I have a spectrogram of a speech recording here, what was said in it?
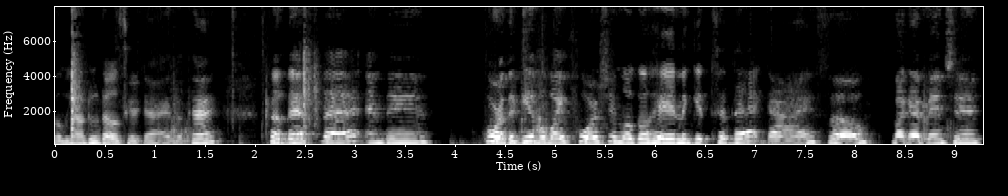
we don't do those here, guys, okay? So that's that. And then for the giveaway portion, we'll go ahead and get to that, guys. So, like I mentioned,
